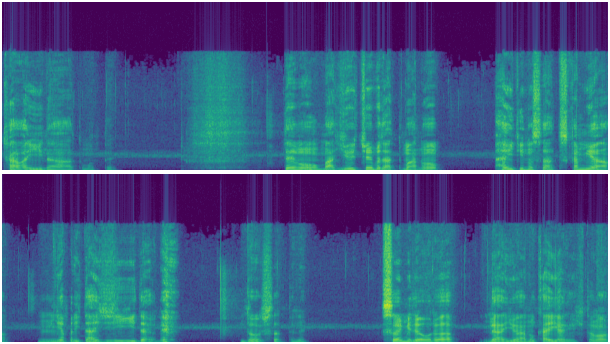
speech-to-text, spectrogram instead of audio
可愛いなぁと思って。でも、まあ YouTube であってもあの入りのさ、つかみは、やっぱり大事だよね。どうしたってね。そういう意味では俺は、ああいうあの海外の人の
